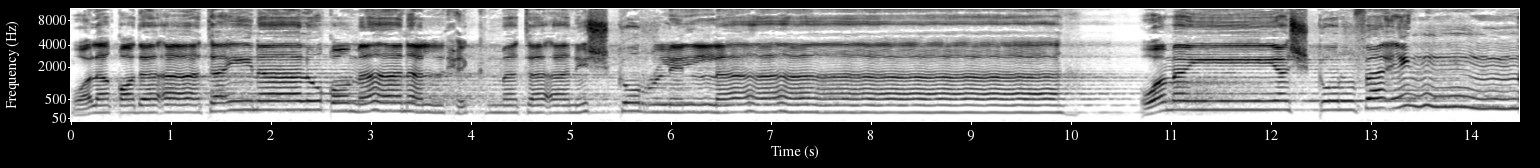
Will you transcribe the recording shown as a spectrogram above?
ولقد آتينا لقمان الحكمة أن اشكر لله ومن يشكر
